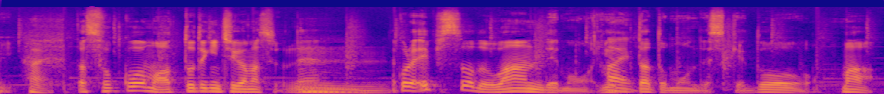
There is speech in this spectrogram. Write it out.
いはいそこはもう圧倒的に違いますよね、うん。これエピソード1でも言ったと思うんですけど、まあ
